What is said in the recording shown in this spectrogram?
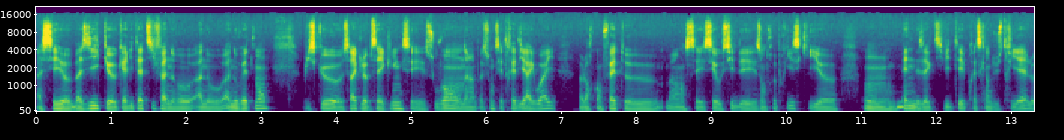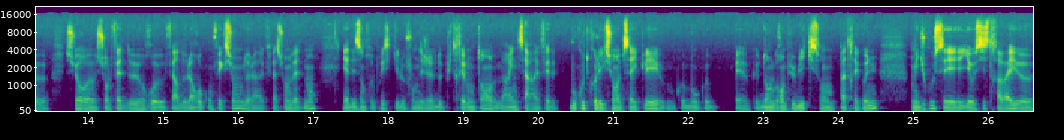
assez euh, basique, qualitatif à nos, à nos, à nos vêtements puisque c'est vrai que l'upcycling, c'est souvent, on a l'impression que c'est très DIY, alors qu'en fait, ben, c'est aussi des entreprises qui euh, mènent des activités presque industrielles sur, sur le fait de faire de la reconfection, de la création de vêtements. Il y a des entreprises qui le font déjà depuis très longtemps. Marine Sarr a fait beaucoup de collections upcyclées, dans le grand public qui sont pas très connus. Mais du coup, il y a aussi ce travail euh,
